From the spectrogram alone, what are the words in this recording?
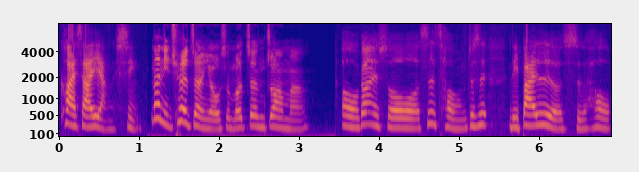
快筛阳性。那你确诊有什么症状吗？哦，我跟你说，我是从就是礼拜日的时候。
